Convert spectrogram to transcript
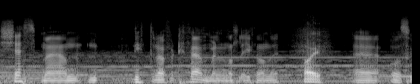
Chessman 1945 eller något liknande. Oj. Eh, och så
